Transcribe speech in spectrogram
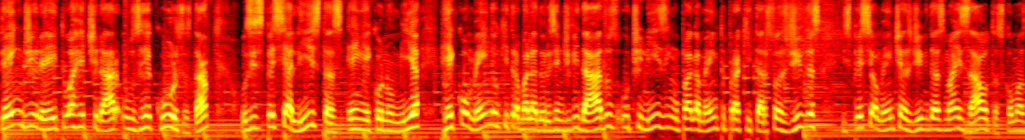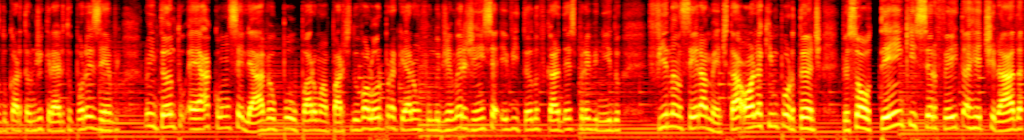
tem direito a retirar os recursos, tá? Os especialistas em economia recomendam que trabalhadores endividados utilizem o pagamento para quitar suas dívidas, especialmente as dívidas mais altas, como as do cartão de crédito, por exemplo. No entanto, é aconselhável poupar uma parte do valor para criar um fundo de emergência, evitando ficar desprevenido financeiramente, tá? Olha que importante, pessoal, tem que ser feita a retirada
